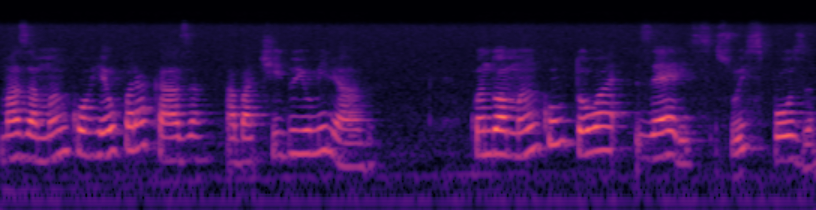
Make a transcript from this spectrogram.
mas Amã correu para casa, abatido e humilhado. Quando Amã contou a Zeres, sua esposa,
